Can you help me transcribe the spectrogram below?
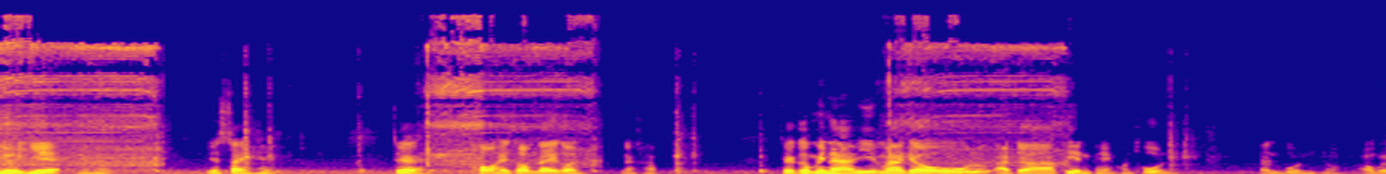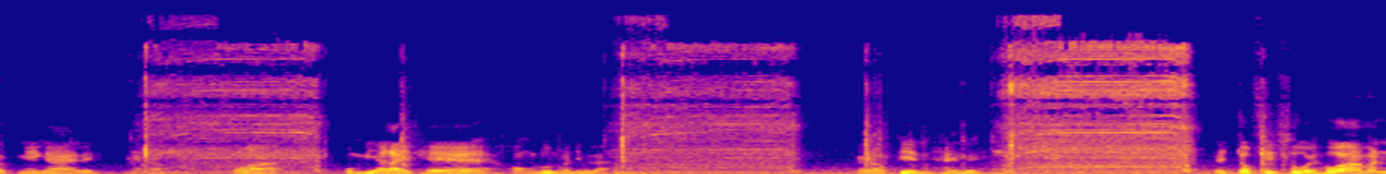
เยอะแยะนะครับเดี๋ยวใส่ให้แต่ขอให้ซ่อมได้ก่อนนะครับ แต่ก็ไม่น่ามีมากเดี๋ยวอาจจะเปลี่ยนแผงคอนโทรลด้านบนเนาะเอาแบบง่าย ๆเลยนะครับ เพราะว่าผมมีอะไหล่แท้ของรุ่นมันอยู่แล้ว เดี๋ยวเราเปลี่ยนให้เลยไปจบสวยๆเพราะว่ามัน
